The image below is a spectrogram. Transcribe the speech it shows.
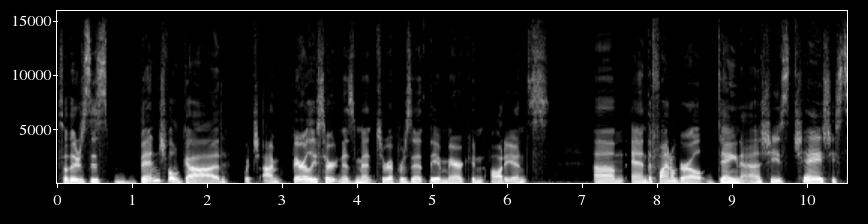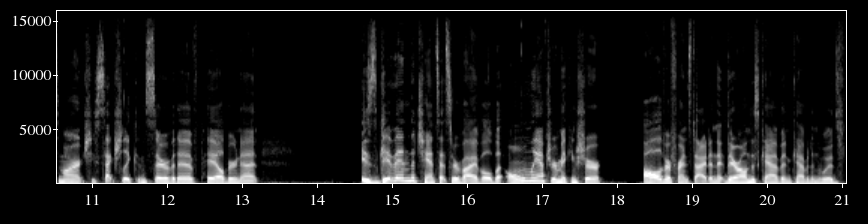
So there's this vengeful god, which I'm fairly certain is meant to represent the American audience. Um, and the final girl, Dana, she's chaste, she's smart, she's sexually conservative, pale brunette, is given the chance at survival, but only after making sure all of her friends died, and they- they're on this cabin, cabin in the woods,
